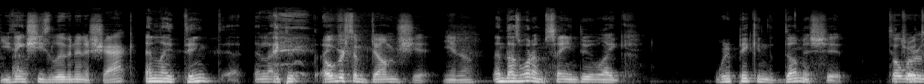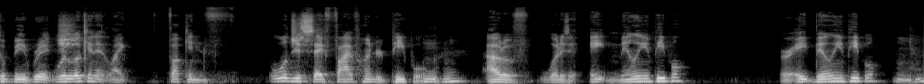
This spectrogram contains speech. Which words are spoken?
You Uh, think she's living in a shack? And like think, and like, dude, Over some dumb shit, you know? and that's what I'm saying, dude. Like, we're picking the dumbest shit to But try to be rich. We're looking at like fucking, we'll just say 500 people Mm-hmm. out of, what is it, 8 million people? Or 8 billion people? Mm-hmm.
